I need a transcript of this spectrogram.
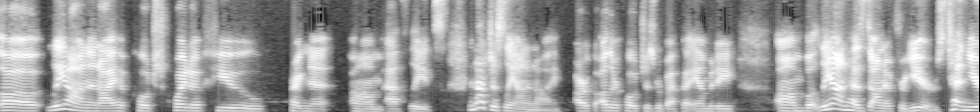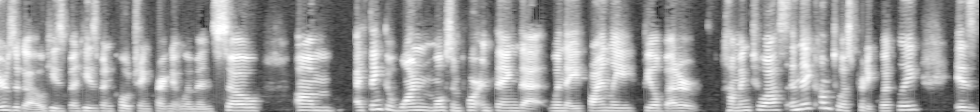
uh, Leon and I have coached quite a few pregnant um, athletes, and not just Leon and I, our other coaches, Rebecca Amity, um, but Leon has done it for years. Ten years ago, he's been he's been coaching pregnant women. So um, I think the one most important thing that when they finally feel better coming to us, and they come to us pretty quickly, is,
